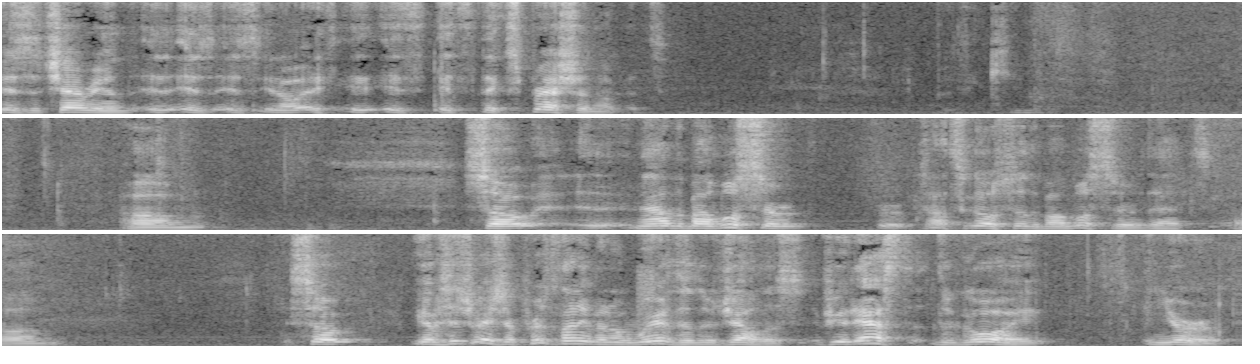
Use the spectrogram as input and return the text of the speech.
is the cherry, and is, is you know, it, it's, it's the expression of it. Um, so uh, now the Balmusar, goes to the Balmusar that, um, so you have a situation, a person's not even aware that they're jealous. If you'd asked the Goy in Europe,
